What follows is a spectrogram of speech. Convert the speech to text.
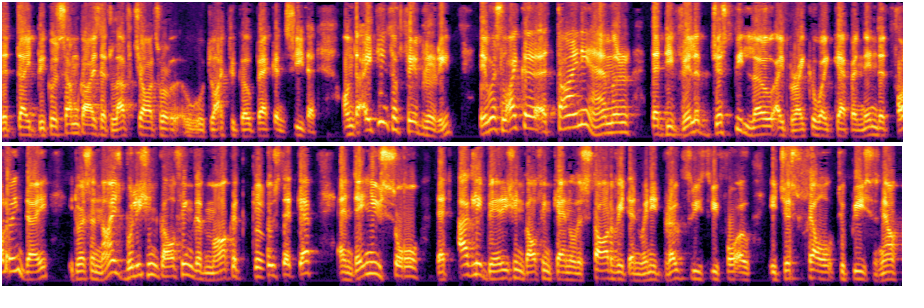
the date because some guys that love charts will, would like to go back and see that. On the 18th of February, there was like a, a, tiny hammer that developed just below a breakaway gap. And then the following day, it was a nice bullish engulfing. The market closed that gap. And then you saw that ugly bearish engulfing candle, the start of it. And when it broke 3340, it just fell to pieces. Now,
